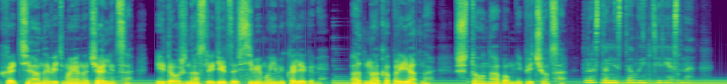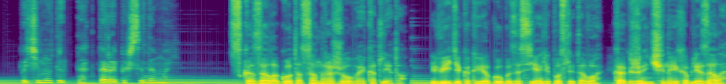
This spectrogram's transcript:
Хотя она ведь моя начальница и должна следить за всеми моими коллегами. Однако приятно, что она обо мне печется. Просто мне стало интересно, почему ты так торопишься домой? Сказала Гота-сан, разжевывая котлету. Видя, как ее губы засияли после того, как женщина их облизала,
